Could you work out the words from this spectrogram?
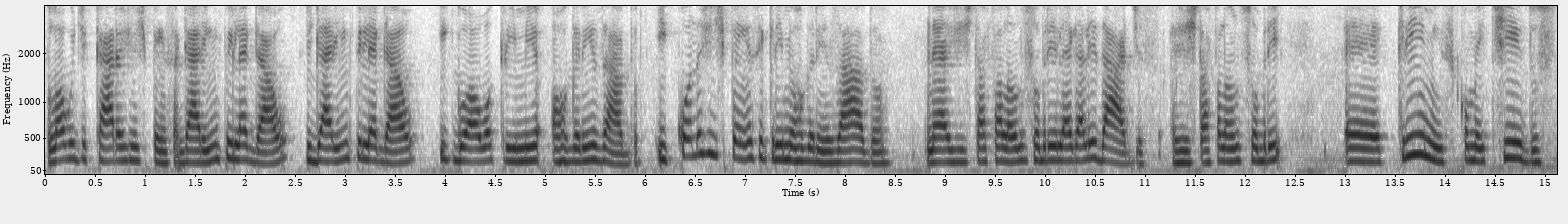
logo de cara a gente pensa garimpo ilegal e garimpo ilegal igual a crime organizado. E quando a gente pensa em crime organizado, né? A gente está falando sobre ilegalidades, a gente está falando sobre é, crimes cometidos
